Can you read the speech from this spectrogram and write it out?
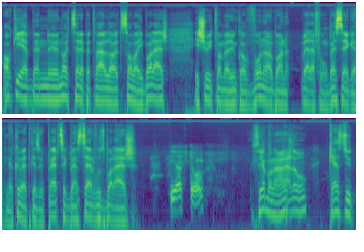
Aki ebben nagy szerepet vállalt Szalai Balázs, és ő itt van velünk a vonalban, vele fogunk beszélgetni a következő percekben. Szervusz Balázs! Sziasztok! Szia Balázs! Hello! Kezdjük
